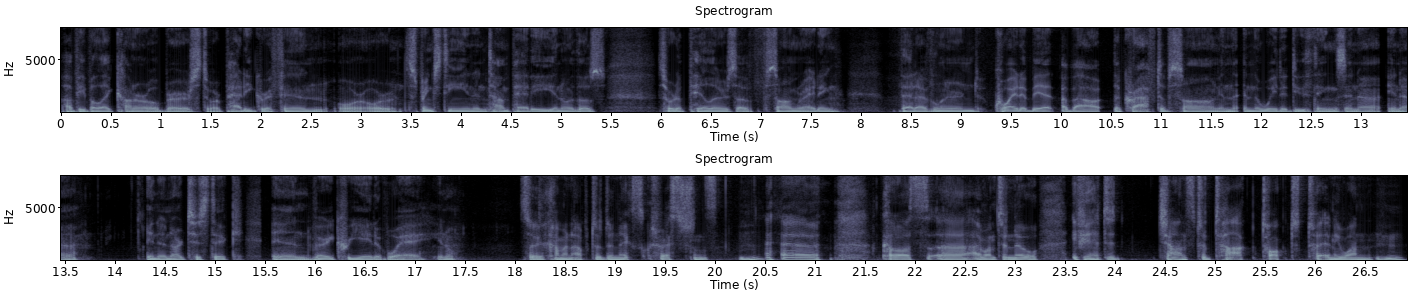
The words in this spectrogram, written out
uh, people like Conor Oberst or Patty Griffin or or Springsteen and Tom Petty. You know, those sort of pillars of songwriting that I've learned quite a bit about the craft of song and the, and the way to do things in a in a in an artistic and very creative way. You know. So you're coming up to the next questions, because uh, I want to know if you had a chance to talk talked to anyone.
